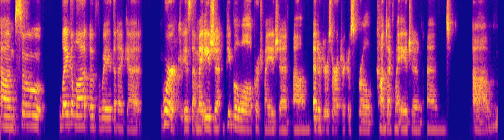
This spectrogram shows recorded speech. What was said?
Um, so like a lot of the way that i get work is that my agent people will approach my agent um, editors or art directors will contact my agent and um,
